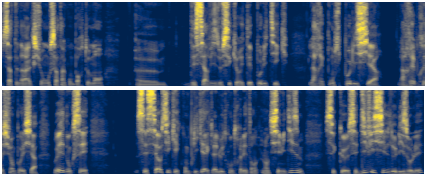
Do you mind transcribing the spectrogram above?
certaines réactions, certains comportements euh, des services de sécurité politique, la réponse policière, la répression policière. Vous voyez, donc c'est c'est ça aussi qui est compliqué avec la lutte contre l'antisémitisme, c'est que c'est difficile de l'isoler,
